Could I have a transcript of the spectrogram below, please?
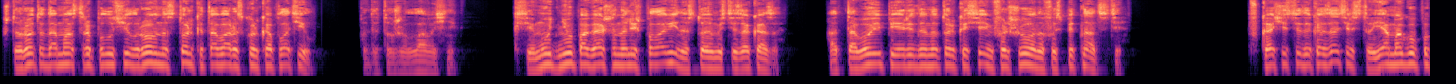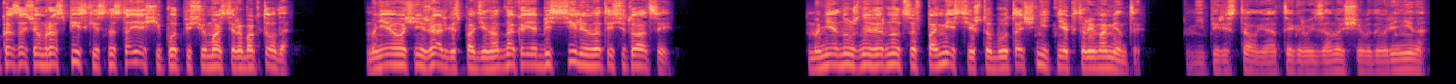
что рота Дамастра получил ровно столько товара, сколько оплатил», — подытожил лавочник. «К всему дню погашена лишь половина стоимости заказа. Оттого и передано только семь фальшионов из пятнадцати. В качестве доказательства я могу показать вам расписки с настоящей подписью мастера Бактода. Мне очень жаль, господин, однако я бессилен в этой ситуации. Мне нужно вернуться в поместье, чтобы уточнить некоторые моменты. Не перестал я отыгрывать заносчивого дворянина,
